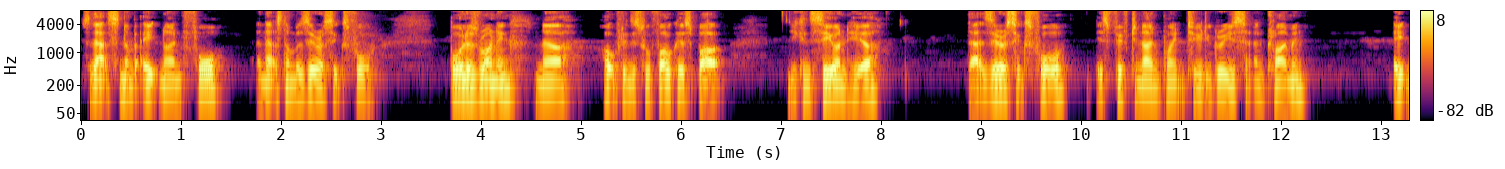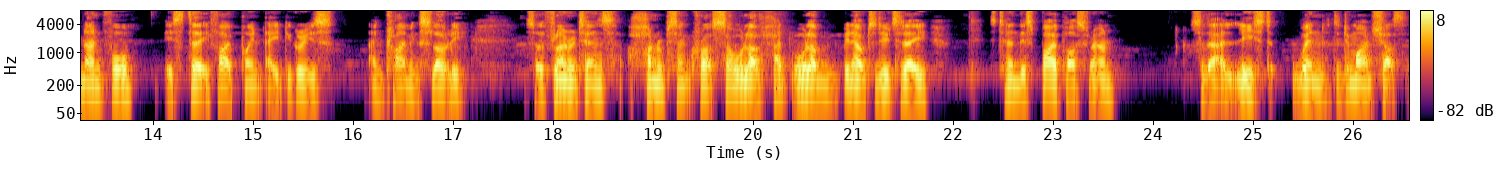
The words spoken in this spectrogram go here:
So that's number 894 and that's number 064. Boiler's running. Now, hopefully this will focus, but you can see on here that 064 is 59.2 degrees and climbing. 894 is 35.8 degrees and climbing slowly. So the flow and returns 100% cross. So all I've had, all I've been able to do today is turn this bypass around, so that at least when the demand shuts,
